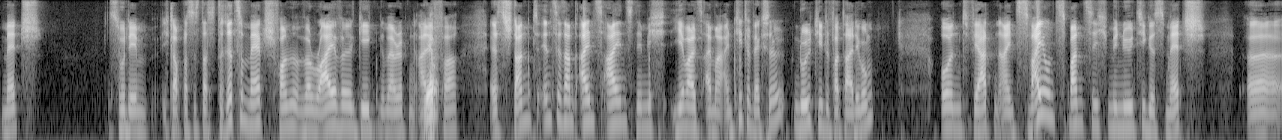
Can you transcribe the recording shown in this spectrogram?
Match, zu dem, ich glaube, das ist das dritte Match von The Rival gegen American. Alpha. Es stand insgesamt 1-1, nämlich jeweils einmal ein Titelwechsel, null Titelverteidigung. Und wir hatten ein 22-minütiges Match. Äh,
